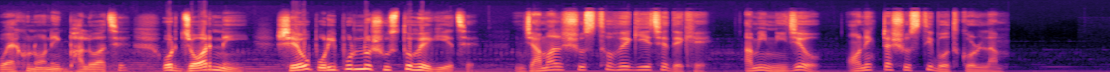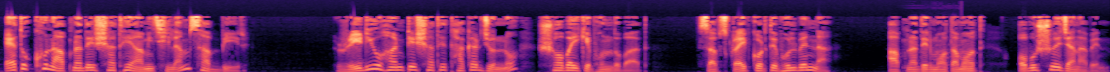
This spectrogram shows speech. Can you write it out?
ও এখন অনেক ভালো আছে ওর জ্বর নেই সেও পরিপূর্ণ সুস্থ হয়ে গিয়েছে। জামাল সুস্থ হয়ে গিয়েছে দেখে আমি নিজেও অনেকটা সুস্থি বোধ করলাম। এতক্ষণ আপনাদের সাথে আমি ছিলাম সাব্বির। রেডিও হান্টের সাথে থাকার জন্য সবাইকে ধন্যবাদ। সাবস্ক্রাইব করতে ভুলবেন না। আপনাদের মতামত অবশ্যই জানাবেন।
